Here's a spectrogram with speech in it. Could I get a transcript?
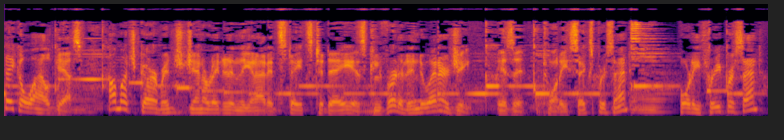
Take a wild guess. How much garbage generated in the United States today is converted into energy? Is it 26%, 43%,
